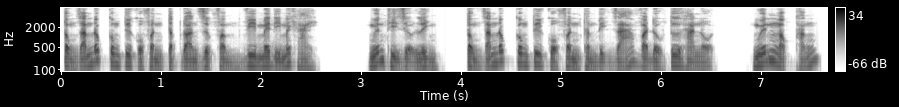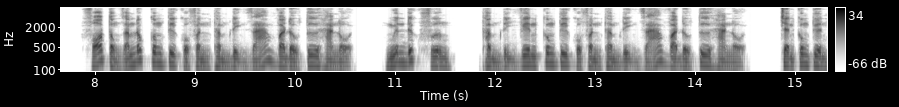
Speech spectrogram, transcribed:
Tổng Giám đốc Công ty Cổ phần Tập đoàn Dược phẩm V Medimax 2, Nguyễn Thị Diệu Linh, Tổng Giám đốc Công ty Cổ phần Thẩm định giá và Đầu tư Hà Nội, Nguyễn Ngọc Thắng, Phó Tổng Giám đốc Công ty Cổ phần Thẩm định giá và Đầu tư Hà Nội, Nguyễn Đức Phương, Thẩm định viên Công ty Cổ phần Thẩm định giá và Đầu tư Hà Nội, Trần Công Tuyên,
